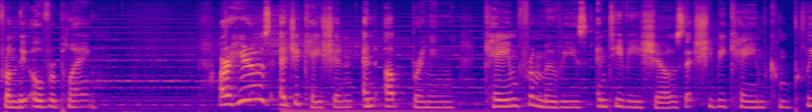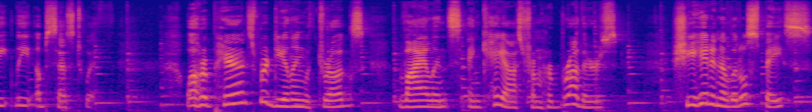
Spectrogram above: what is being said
from the overplaying. Our hero's education and upbringing came from movies and TV shows that she became completely obsessed with. While her parents were dealing with drugs, violence, and chaos from her brothers, she hid in a little space,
